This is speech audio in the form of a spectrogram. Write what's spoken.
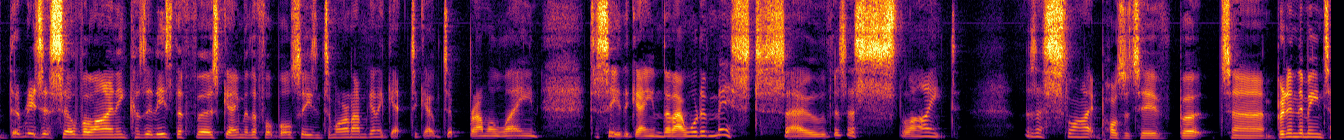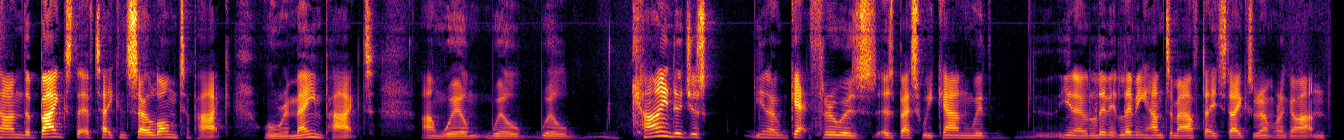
there is a silver lining because it is the first game of the football season tomorrow, and I'm going to get to go to Bramall Lane to see the game that I would have missed. So there's a slight there's a slight positive, but uh, but in the meantime, the bags that have taken so long to pack will remain packed, and we'll we'll we'll kind of just you know get through as as best we can with you know living living hand to mouth day to day because we don't want to go out and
